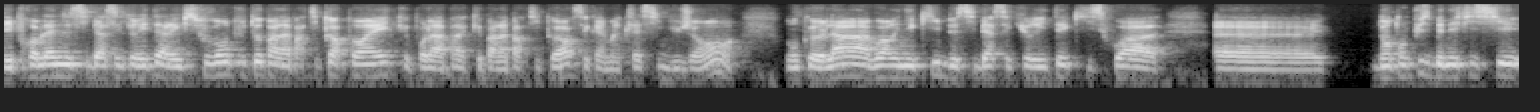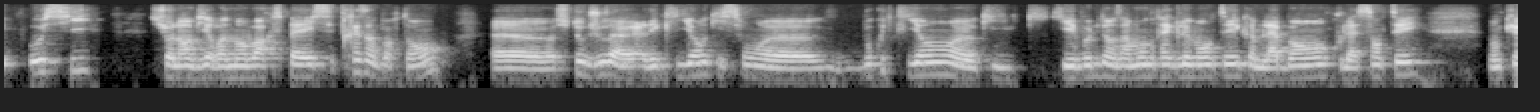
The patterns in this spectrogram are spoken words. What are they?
les problèmes de cybersécurité arrivent souvent plutôt par la partie corporate que, par la partie core. C'est quand même un classique du genre. Donc là, avoir une équipe de cybersécurité qui soit, dont on puisse bénéficier aussi sur l'environnement workspace, c'est très important. Euh, surtout que je joue à, des clients qui sont euh, beaucoup de clients euh, qui, qui, évoluent dans un monde réglementé comme la banque ou la santé. Donc,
